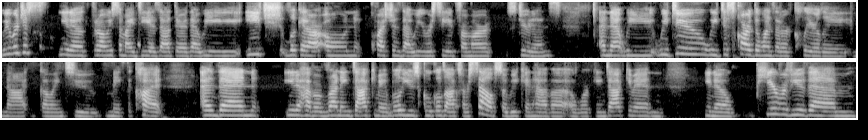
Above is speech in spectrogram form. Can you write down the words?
we were just, you know, throwing some ideas out there that we each look at our own questions that we received from our students and that we, we do, we discard the ones that are clearly not going to make the cut. And then, you know, have a running document. We'll use Google Docs ourselves so we can have a, a working document and, you know, peer review them,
